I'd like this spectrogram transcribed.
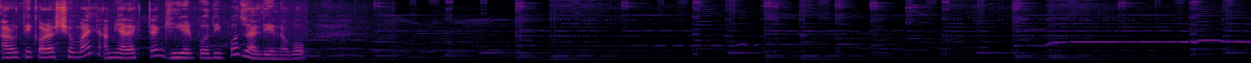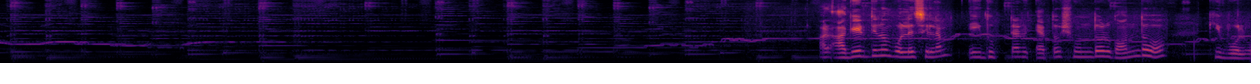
আরতি করার সময় আমি আর একটা ঘিয়ের প্রদীপও জ্বালিয়ে নেব। আর আগের দিনও বলেছিলাম, এই ধূপটার এত সুন্দর গন্ধ, কি বলব?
